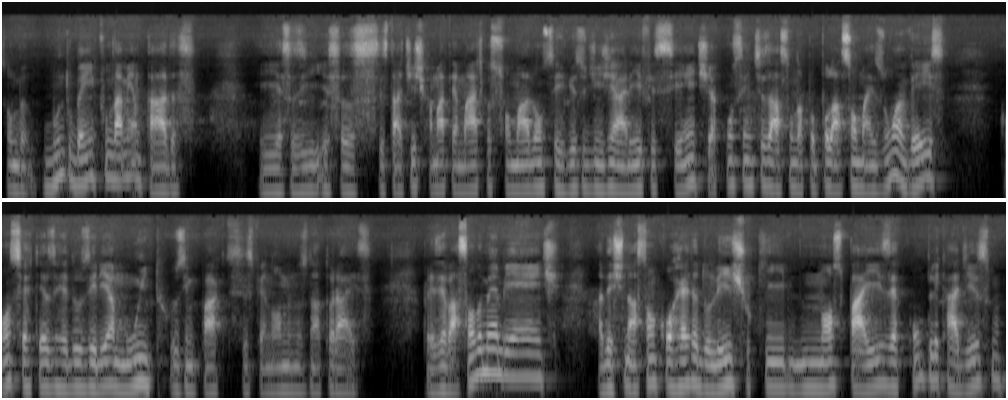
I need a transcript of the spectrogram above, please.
são muito bem fundamentadas. E essas, essas estatísticas matemáticas somadas a um serviço de engenharia eficiente a conscientização da população mais uma vez, com certeza reduziria muito os impactos desses fenômenos naturais. Preservação do meio ambiente, a destinação correta do lixo, que no nosso país é complicadíssimo,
